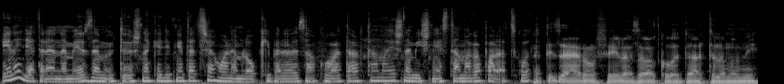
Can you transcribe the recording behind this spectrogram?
Én egyáltalán nem érzem ütősnek egyébként, tehát sehol nem lók ki belőle az alkoholtartalma, és nem is néztem meg a palackot. Hát 13 fél az alkoholtartalom, ami...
